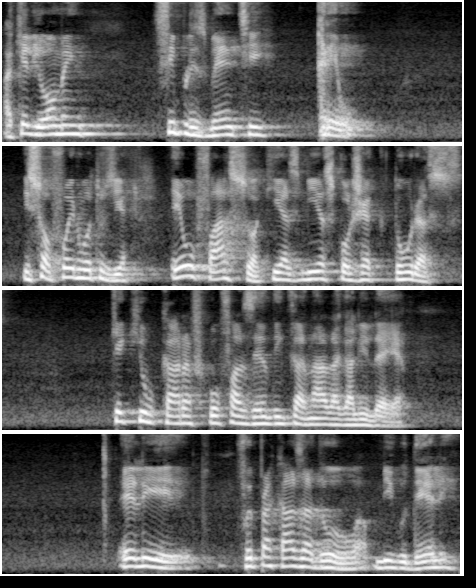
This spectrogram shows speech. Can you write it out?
Aquele homem simplesmente creu. E só foi no outro dia. Eu faço aqui as minhas conjecturas. O que, que o cara ficou fazendo em Caná da Galileia? Ele foi para casa do amigo dele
